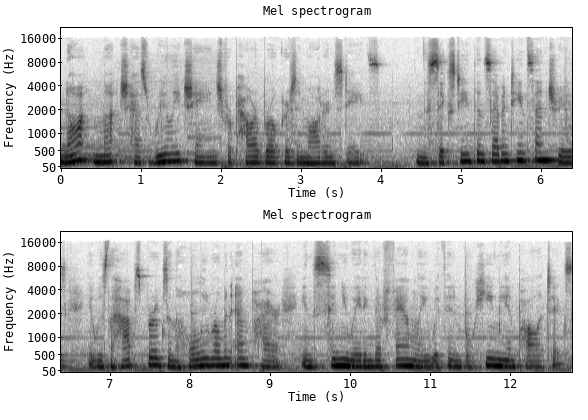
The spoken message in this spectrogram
not much has really changed for power brokers in modern states. In the 16th and 17th centuries, it was the Habsburgs and the Holy Roman Empire insinuating their family within Bohemian politics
